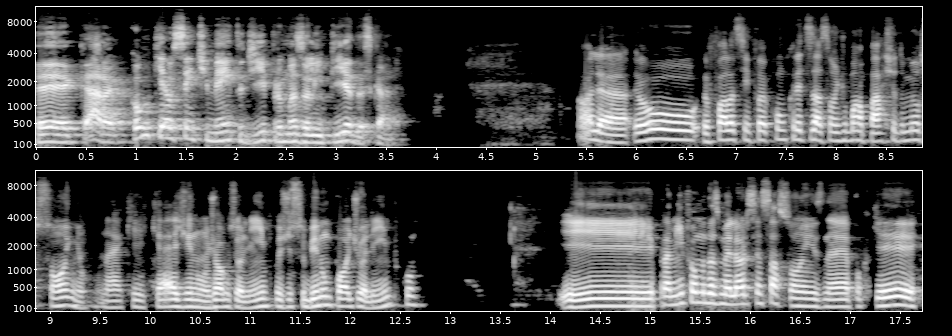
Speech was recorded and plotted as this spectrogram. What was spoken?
É, cara, como que é o sentimento de ir para umas Olimpíadas, cara? Olha, eu, eu falo assim, foi a concretização de uma parte do meu sonho, né? Que, que é de ir nos Jogos Olímpicos, de subir num pódio olímpico. E para mim foi uma das melhores sensações, né? Porque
